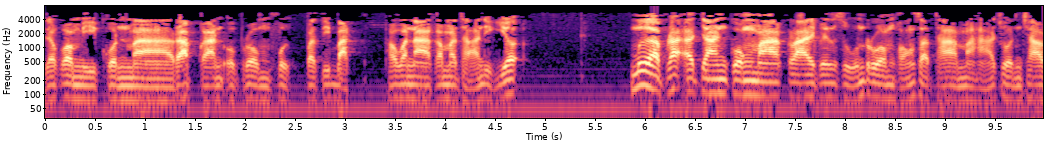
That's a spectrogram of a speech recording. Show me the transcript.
แล้วก็มีคนมารับการอบรมฝึกปฏิบัติ ภาวนากรรมฐานอีกเยอะ เมื่อพระอาจารย์กงมากลายเป็นศูนย์รวมของศรัทธามหาชนชาว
